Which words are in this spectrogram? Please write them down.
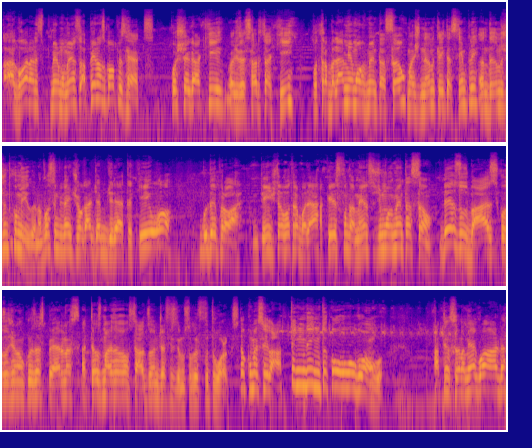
agora, nesse primeiro momento, apenas golpes retos. Vou chegar aqui, meu adversário está aqui, vou trabalhar minha movimentação, imaginando que ele está sempre andando junto comigo. Eu não vou simplesmente jogar jab direto aqui, oh, mudei para lá, entende? Então eu vou trabalhar aqueles fundamentos de movimentação, desde os básicos, onde não cruzo as pernas, até os mais avançados, onde já fizemos sobre footworks. Então comecei lá, tem tocou o gongo, atenção na minha guarda,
